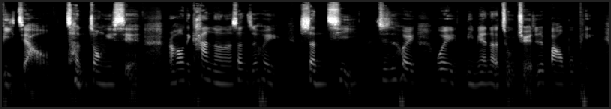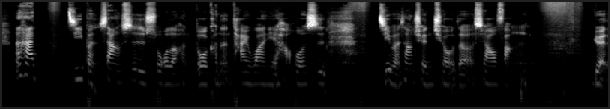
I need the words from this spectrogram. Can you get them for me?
比较。沉重一些，然后你看了呢，甚至会生气，就是会为里面的主角就是抱不平。那他基本上是说了很多，可能台湾也好，或者是基本上全球的消防员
